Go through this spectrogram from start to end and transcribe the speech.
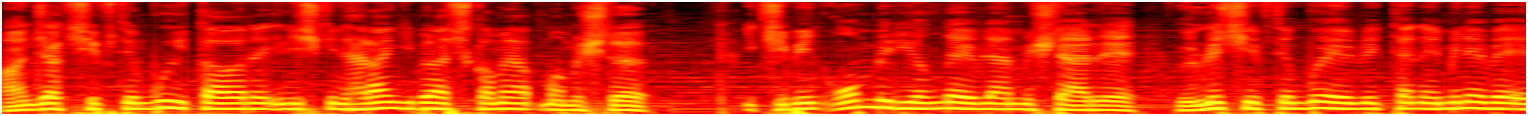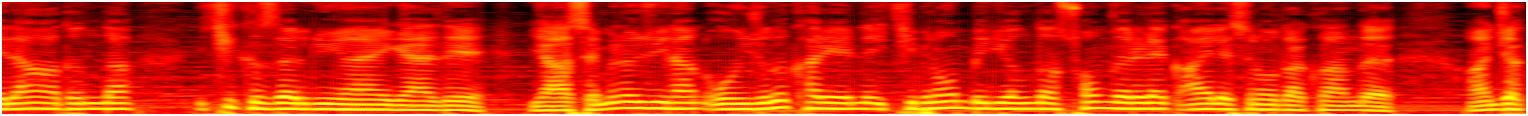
Ancak çiftin bu iddialarına ilişkin herhangi bir açıklama yapmamıştı. 2011 yılında evlenmişlerdi. Ünlü çiftin bu evlilikten Emine ve Ela adında iki kızları dünyaya geldi. Yasemin Özilhan oyunculuk kariyerine 2011 yılında son vererek ailesine odaklandı. Ancak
